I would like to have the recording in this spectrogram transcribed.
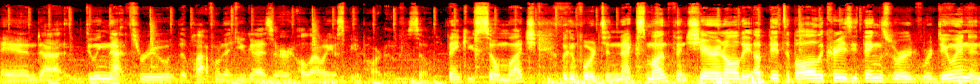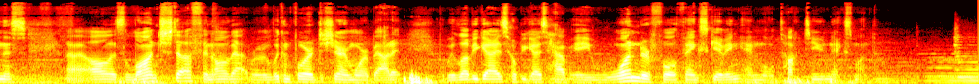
and uh, doing that through the platform that you guys are allowing us to be a part of. So thank you so much. Looking forward to next month and sharing all the updates of all the crazy things we're, we're doing in this, uh, all this launch stuff and all that. We're looking forward to sharing more about it. But we love you guys. Hope you guys have a wonderful Thanksgiving and we'll talk to you next month.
